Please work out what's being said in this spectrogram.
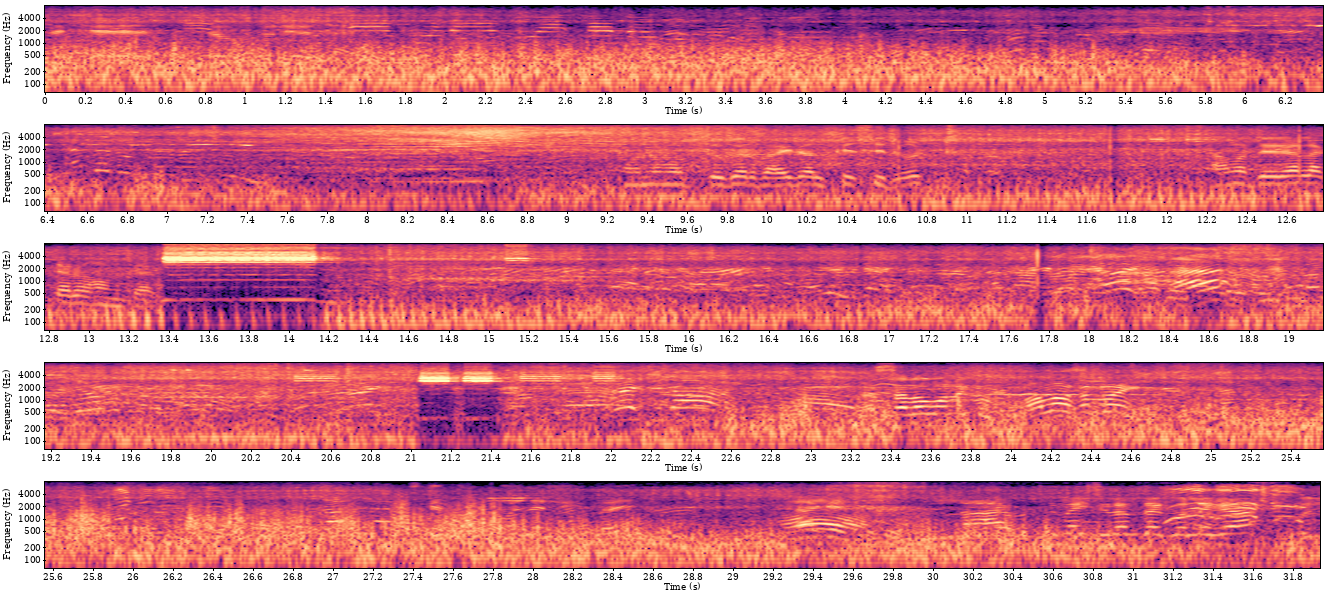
দেখে ভাইরাল কেসি রোড আমাদের এলাকার অহংকার। আসসালামু আলাইকুম। ভালো আছেন ভাই?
